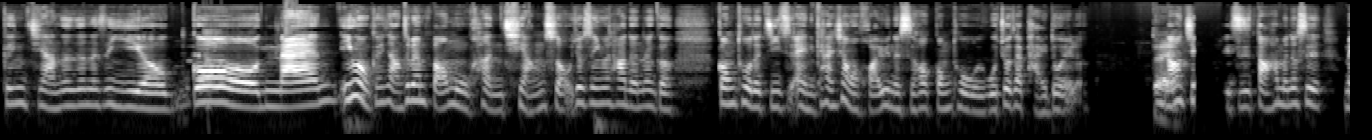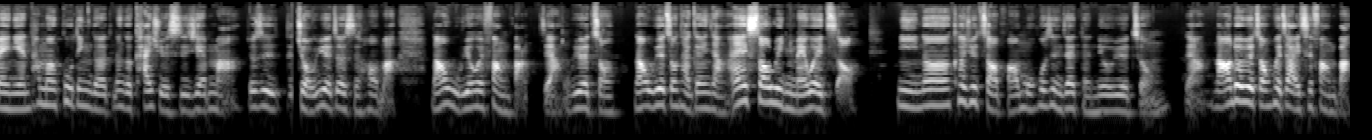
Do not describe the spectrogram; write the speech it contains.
跟你讲，那真的是有够难，因为我跟你讲，这边保姆很抢手，就是因为他的那个公托的机制。哎，你看，像我怀孕的时候公托，我我就在排队了，对，然后结谁知道他们就是每年他们固定的那个开学时间嘛，就是九月这时候嘛，然后五月会放榜，这样五月中，然后五月中才跟你讲，哎，sorry，你没位置哦。你呢可以去找保姆，或是你在等六月中这样，然后六月中会再一次放榜，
